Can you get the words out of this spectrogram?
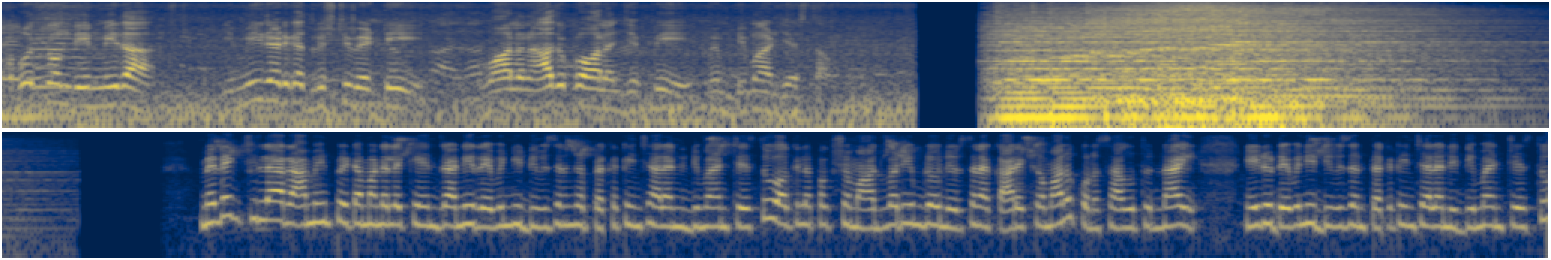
ప్రభుత్వం దీని మీద ఇమీడియట్గా దృష్టి పెట్టి వాళ్ళని ఆదుకోవాలని చెప్పి మేము డిమాండ్ చేస్తాం. మెదక్ జిల్లా రామేంపేట మండల కేంద్రాన్ని రెవెన్యూ డివిజన్గా ప్రకటించాలని డిమాండ్ చేస్తూ అఖిలపక్షం ఆధ్వర్యంలో నిరసన కార్యక్రమాలు కొనసాగుతున్నాయి. నేడు రెవెన్యూ డివిజన్ ప్రకటించాలని డిమాండ్ చేస్తూ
